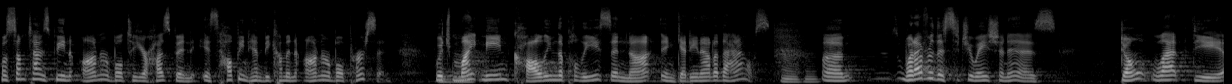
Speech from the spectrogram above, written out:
Well, sometimes being honorable to your husband is helping him become an honorable person, which mm-hmm. might mean calling the police and not and getting out of the house. Mm-hmm. Um, whatever the situation is, don't let the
